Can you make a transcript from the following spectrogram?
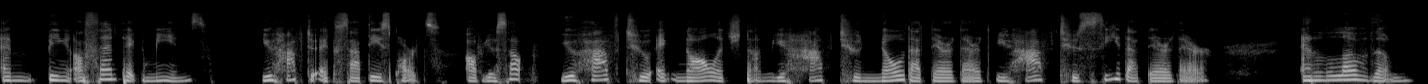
And being authentic means you have to accept these parts of yourself. You have to acknowledge them. You have to know that they're there. You have to see that they're there and love them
